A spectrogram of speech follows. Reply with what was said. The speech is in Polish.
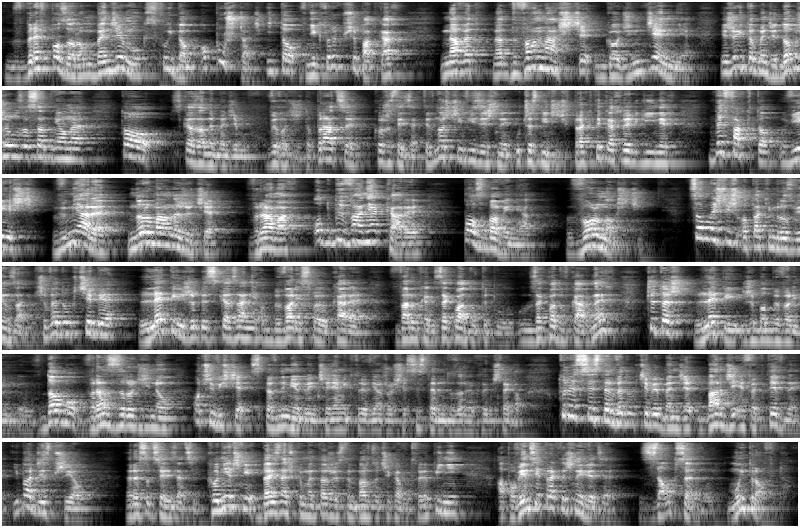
wbrew pozorom będzie mógł swój dom opuszczać i to w niektórych przypadkach nawet na 12 godzin dziennie. Jeżeli to będzie dobrze uzasadnione, to skazany będzie mógł wychodzić do pracy, korzystać z aktywności fizycznej, uczestniczyć w praktykach religijnych, de facto wieść w miarę normalne życie w ramach odbywania kary pozbawienia wolności. Co myślisz o takim rozwiązaniu? Czy według Ciebie lepiej, żeby skazani odbywali swoją karę w warunkach zakładu typu zakładów karnych, czy też lepiej, żeby odbywali ją w domu wraz z rodziną, oczywiście z pewnymi ograniczeniami, które wiążą się z systemem dozoru elektronicznego? Który system według Ciebie będzie bardziej efektywny i bardziej sprzyjał resocjalizacji? Koniecznie daj znać w komentarzu, jestem bardzo ciekawy Twojej opinii, a po więcej praktycznej wiedzy zaobserwuj mój profil.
